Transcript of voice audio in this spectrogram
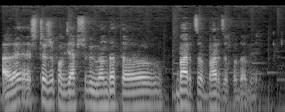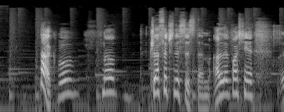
ale szczerze powiedziawszy wygląda to bardzo, bardzo podobnie. Tak, bo no, klasyczny system, ale właśnie, y,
